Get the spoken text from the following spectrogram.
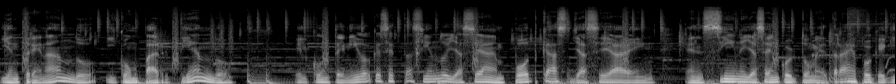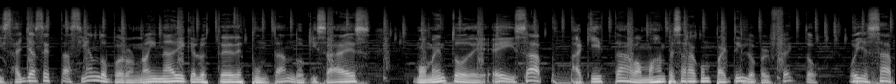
y entrenando y compartiendo el contenido que se está haciendo, ya sea en podcast, ya sea en, en cine, ya sea en cortometrajes, porque quizás ya se está haciendo, pero no hay nadie que lo esté despuntando. Quizás es momento de, hey, Zap, aquí está, vamos a empezar a compartirlo, perfecto. Oye, Zap,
